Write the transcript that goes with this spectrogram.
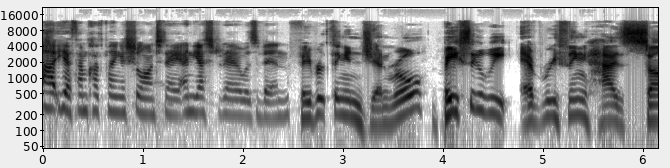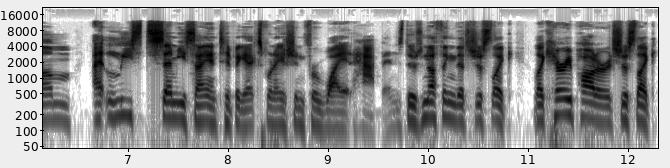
Uh, yes, I'm cosplaying as Shallan today, and yesterday I was Vin. favorite thing in general basically everything has some at least semi-scientific explanation for why it happens there's nothing that's just like like harry potter it's just like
